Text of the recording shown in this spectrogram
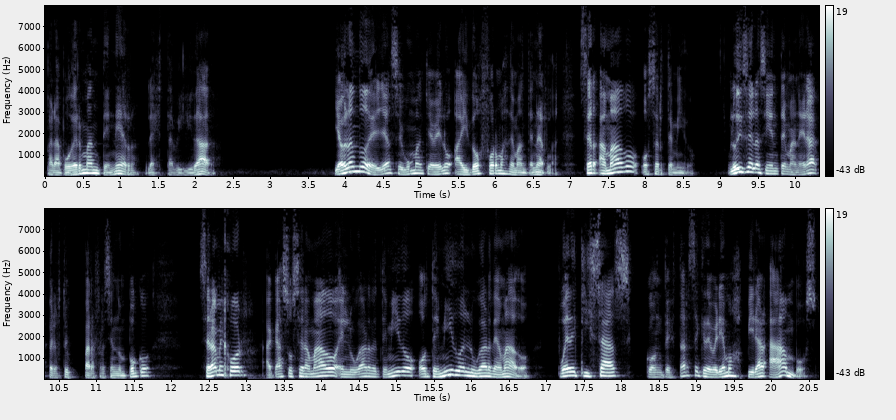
para poder mantener la estabilidad y hablando de ella, según Maquiavelo, hay dos formas de mantenerla, ser amado o ser temido. Lo dice de la siguiente manera, pero estoy parafraseando un poco. ¿Será mejor acaso ser amado en lugar de temido o temido en lugar de amado? Puede quizás contestarse que deberíamos aspirar a ambos,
